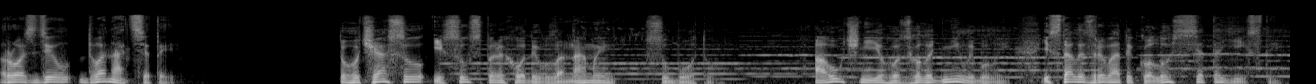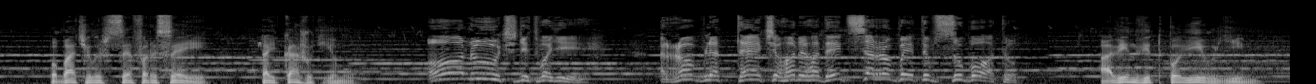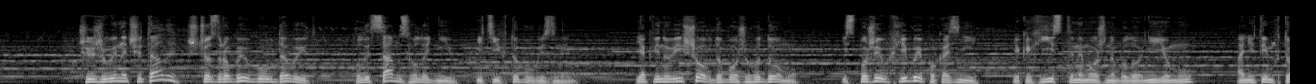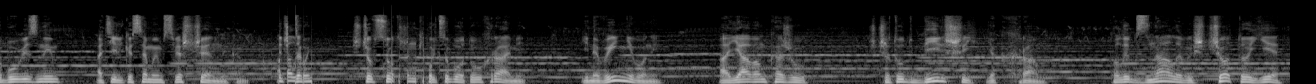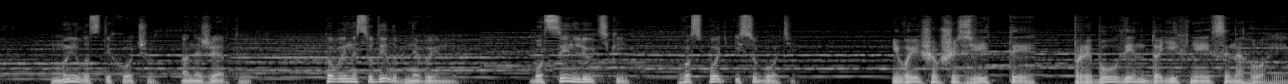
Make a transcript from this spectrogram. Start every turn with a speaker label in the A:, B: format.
A: Розділ 12 Того часу Ісус переходив ланами в суботу. А учні його зголодніли були і стали зривати колосся та їсти. Побачили ж це фарисеї, та й кажуть йому.
B: Он учні твої роблять те, чого не годиться робити в суботу.
A: А він відповів їм.
C: Чи ж ви не читали, що зробив був Давид, коли сам зголоднів і ті, хто був із ним? Як він увійшов до Божого дому і спожив хліби показні, яких їсти не можна було ні йому, ані тим, хто був із ним, а тільки самим священникам. Що в суботу у храмі, і не винні вони. А я вам кажу, що тут більший, як храм. Коли б знали ви, що то є, милости хочу, а не жертви, то ви не судили б невинних бо син людський, Господь і суботі.
A: І, вийшовши звідти, прибув він до їхньої синагоги.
